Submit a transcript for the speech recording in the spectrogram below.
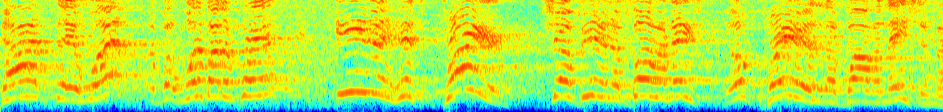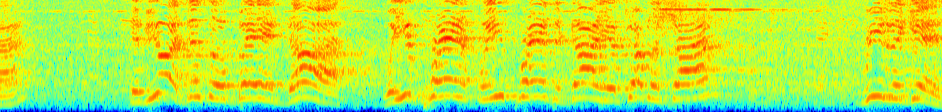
God said what? But what about the prayer? Even his prayer shall be an abomination. Your prayer is an abomination, man. If you are disobeying God, when you praying, when you praying to God in your troubling times, read it again.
